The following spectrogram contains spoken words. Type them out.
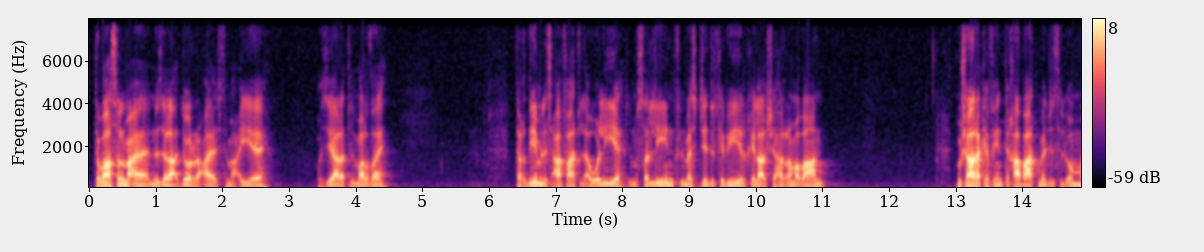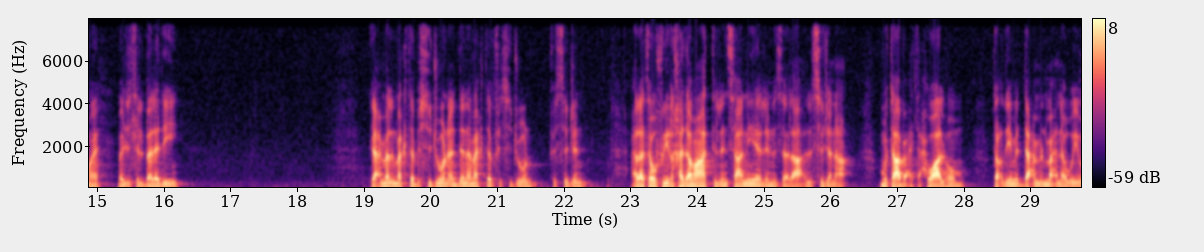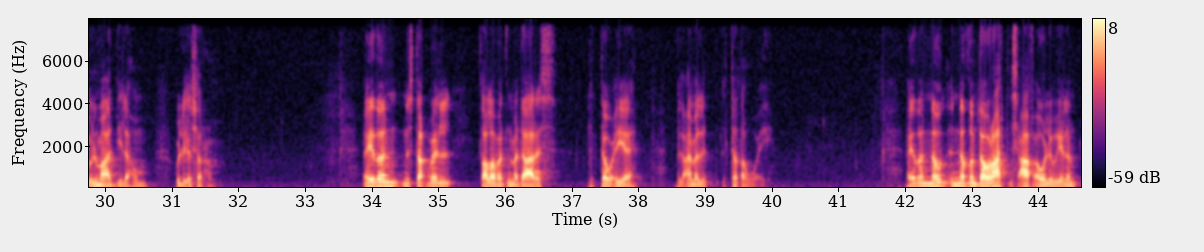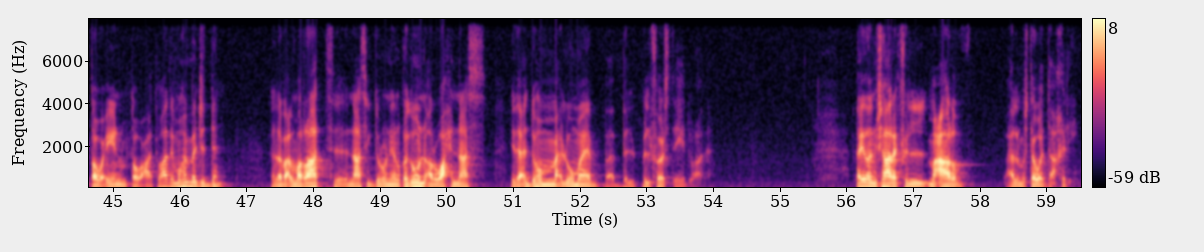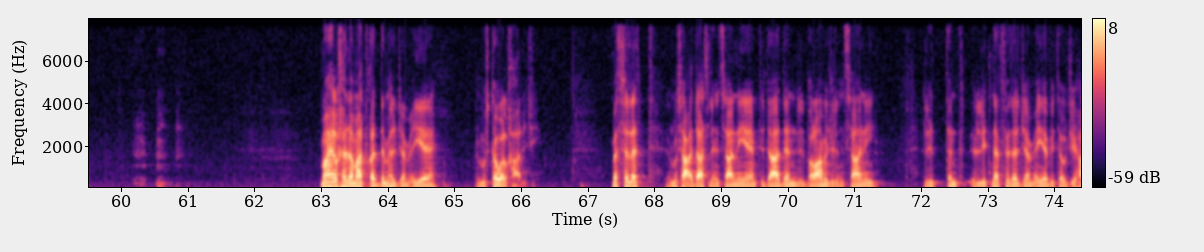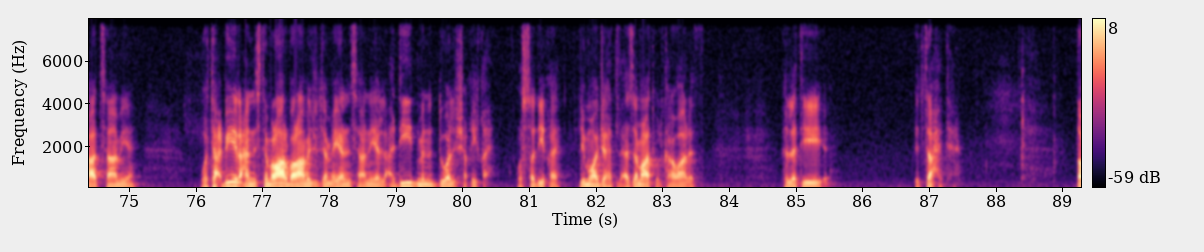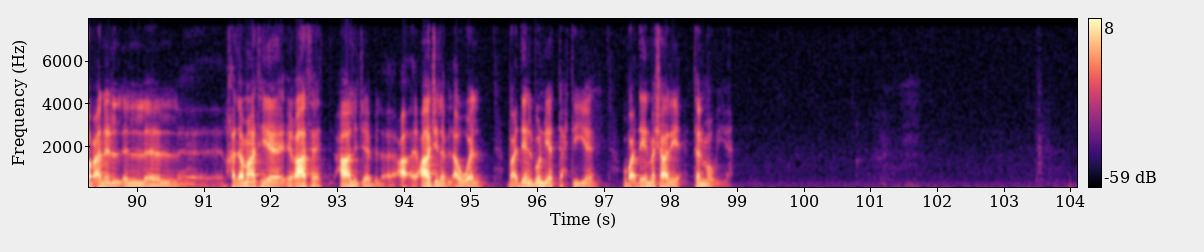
تواصل مع نزلاء دور الرعاية الاجتماعية وزيارة المرضى. تقديم الإسعافات الأولية للمصلين في المسجد الكبير خلال شهر رمضان. مشاركة في انتخابات مجلس الأمة مجلس البلدي. يعمل مكتب السجون عندنا مكتب في السجون في السجن. على توفير الخدمات الإنسانية للسجناء ومتابعة أحوالهم وتقديم الدعم المعنوي والمادي لهم ولأسرهم. أيضا نستقبل طلبة المدارس للتوعية بالعمل التطوعي. أيضا ننظم دورات إسعاف أولوية للمتطوعين والمتطوعات وهذه مهمة جدا لأن بعض المرات الناس يقدرون ينقذون أرواح الناس إذا عندهم معلومة بالفيرست ايد وهذا. أيضا نشارك في المعارض على المستوى الداخلي. ما هي الخدمات تقدمها الجمعية المستوى الخارجي؟ مثلت المساعدات الإنسانية امتدادا للبرامج الإنساني اللي تنفذها الجمعية بتوجيهات سامية وتعبير عن استمرار برامج الجمعية الإنسانية للعديد من الدول الشقيقة. والصديقة لمواجهة الأزمات والكوارث التي اجتاحتها. طبعا الخدمات هي إغاثة عالجة عاجلة بالأول وبعدين البنية التحتية وبعدين مشاريع تنموية.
